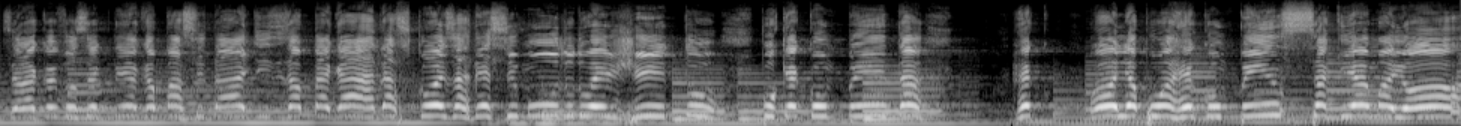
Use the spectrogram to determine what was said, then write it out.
Será que você tem a capacidade de desapegar das coisas desse mundo do Egito, porque compreende, olha para uma recompensa que é maior?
